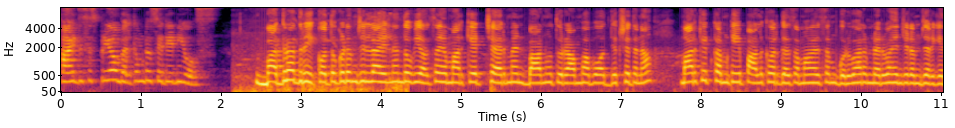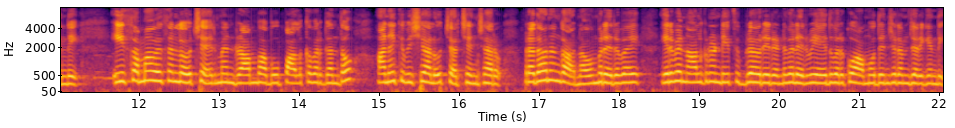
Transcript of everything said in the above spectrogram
Hi this is Priya welcome to city news Bhadradri Kothagudem జిల్లా ఇల్లందు వ్యవసాయ మార్కెట్ చైర్మన్ భానుతు రాంబాబు అధ్యక్షతన మార్కెట్ కమిటీ పాలకవర్గ సమావేశం గురువారం నిర్వహించడం జరిగింది. ఈ సమావేశంలో చైర్మన్ రాంబాబు పాలకవర్గంతో అనేక విషయాలు చర్చించారు. ప్రధానంగా నవంబర్ ఇరవై ఇరవై నాలుగు నుండి ఫిబ్రవరి రెండు వేల ఇరవై ఐదు వరకు ఆమోదించడం జరిగింది.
